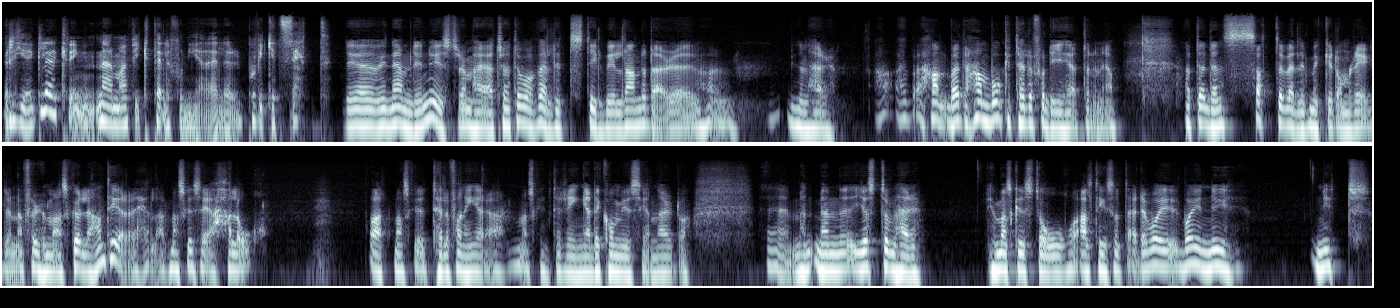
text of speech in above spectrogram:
regler kring när man fick telefonera eller på vilket sätt? Det vi nämnde Nyström här, jag tror att det var väldigt stilbildande där. Eh, den här ah, hand, handbok i telefoni heter den ja. Att den, den satte väldigt mycket de reglerna för hur man skulle hantera det hela. Att man skulle säga hallå. Och att man skulle telefonera. Man skulle inte ringa, det kom ju senare då. Eh, men, men just de här hur man skulle stå och allting sånt där, det var ju, var ju ny, nytt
